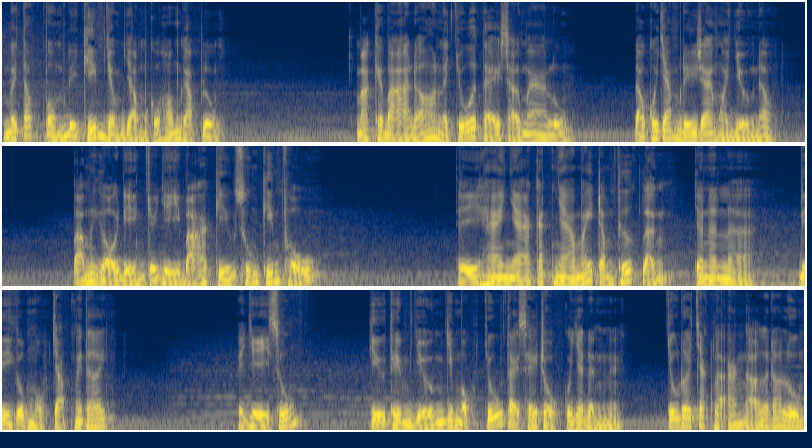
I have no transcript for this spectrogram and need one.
Mới tóc vùng đi kiếm vòng vòng cũng không gặp luôn. Mà cái bà đó là chúa tể sợ ma luôn. Đâu có dám đi ra ngoài giường đâu. Bà mới gọi điện cho dì bà kêu xuống kiếm phụ. Thì hai nhà cách nhau mấy trăm thước lận, cho nên là đi cũng một chập mới tới. Thì dì xuống, Kêu thêm dượng với một chú tài xế ruột của gia đình nữa. Chú đó chắc là ăn ở đó luôn.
